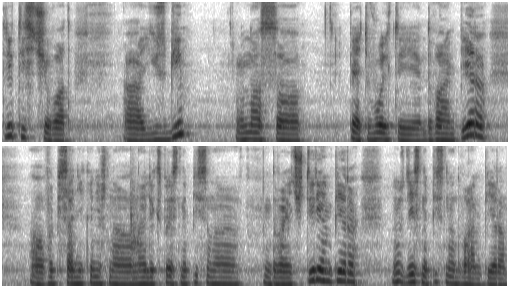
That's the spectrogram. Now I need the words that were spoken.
3000 ватт. USB у нас 5 вольт и 2 ампера. В описании, конечно, на Алиэкспресс написано 2,4 ампера. Но здесь написано 2 ампера.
